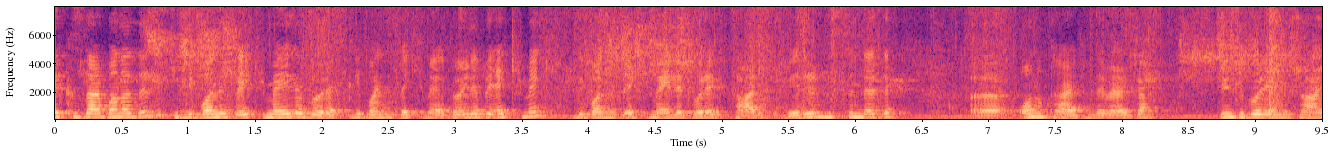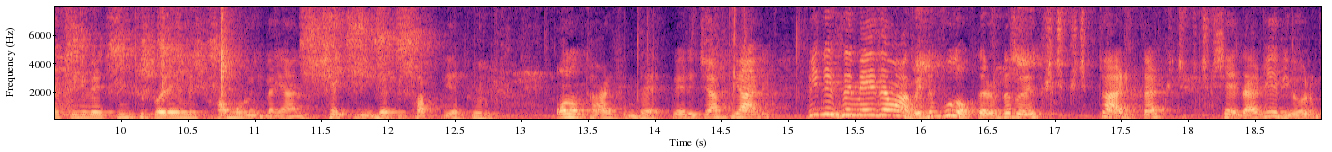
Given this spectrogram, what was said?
de kızlar bana dedi ki Libanez ekmeğiyle börek, Libanez ekmeği böyle bir ekmek, Libanez ekmeğiyle börek tarifi verir misin dedi. Ee, onun tarifini de vereceğim. Dünkü böreğimin tarifini ve dünkü böreğimin hamuruyla yani şekliyle bir tatlı yapıyorum. Onun tarifini de vereceğim. Yani beni izlemeye devam edin. Vloglarımda böyle küçük küçük tarifler, küçük küçük şeyler veriyorum.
